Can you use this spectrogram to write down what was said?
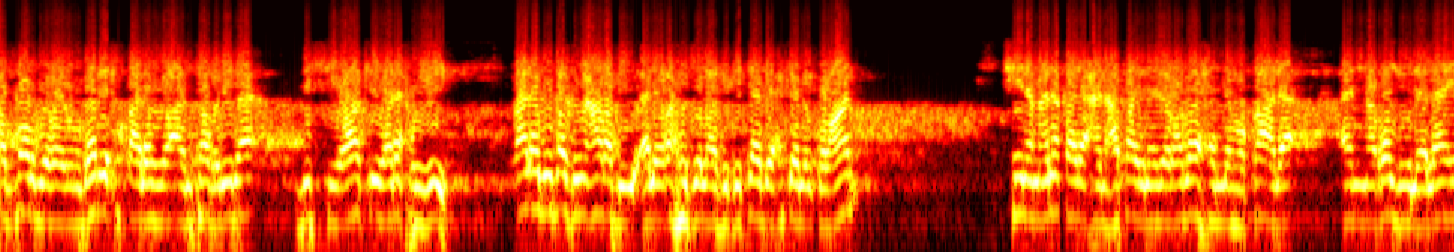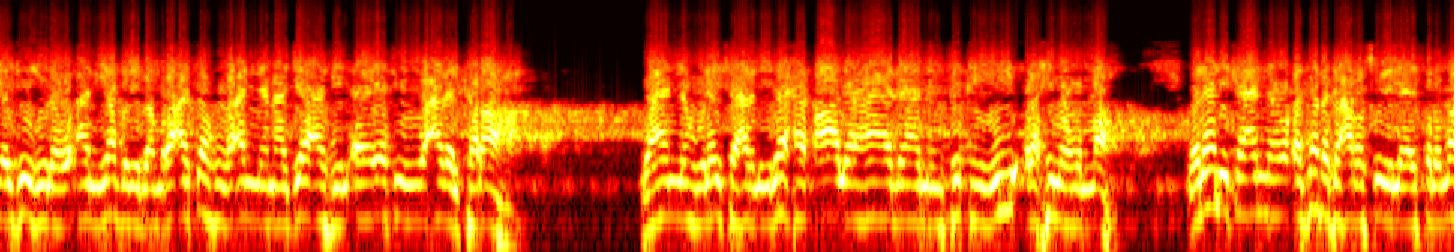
الضرب غير مبرح قال هو أن تضرب بالسواك ونحوه. قال أبو بكر العربي عليه رحمة الله في كتاب أحكام القرآن حينما نقل عن عطاء بن رباح أنه قال أن الرجل لا يجوز له أن يضرب امرأته وان ما جاء في الآية هو على الكراهة وأنه ليس على الإباحة. قال هذا من فقهه رحمه الله. وذلك أنه قد ثبت عن رسول الله صلى الله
